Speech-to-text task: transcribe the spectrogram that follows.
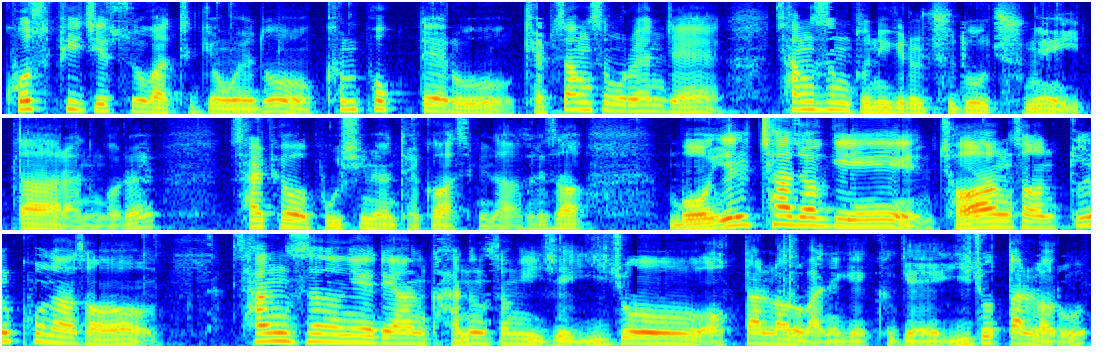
코스피 지수 같은 경우에도 큰 폭대로 갭상승으로 현재 상승 분위기를 주도 중에 있다라는 거를 살펴보시면 될 것 같습니다. 그래서 뭐 1차적인 저항선 뚫고 나서 상승에 대한 가능성이 이제 2조 억 달러로 만약에 그게 2조 달러로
